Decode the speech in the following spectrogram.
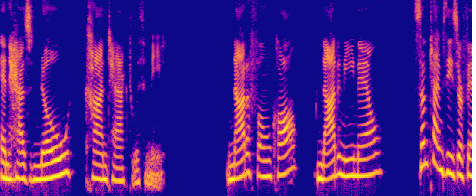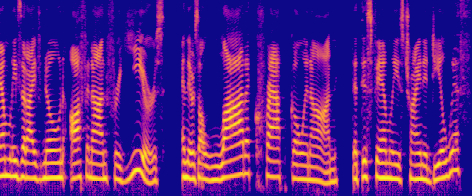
and has no contact with me. Not a phone call, not an email. Sometimes these are families that I've known off and on for years, and there's a lot of crap going on that this family is trying to deal with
